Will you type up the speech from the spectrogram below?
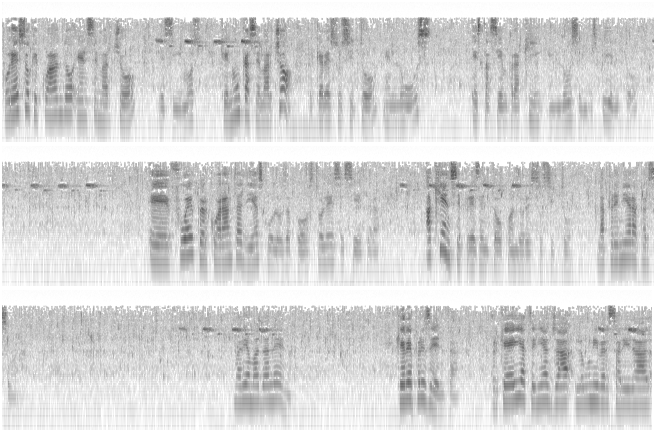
Por eso que cuando él se marchó, decimos que nunca se marchó, porque resucitó en luz, está siempre aquí en luz, en espíritu. Eh, fue por 40 días con los apóstoles, etc. ¿A quién se presentó cuando resucitó? La primera persona María Magdalena, que representa, porque ella tenía ya la universalidad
